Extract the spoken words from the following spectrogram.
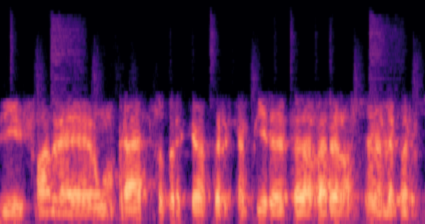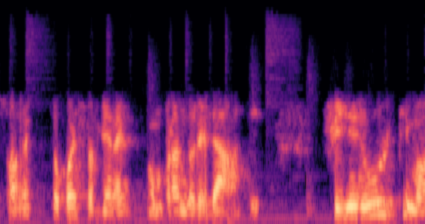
di, fare un prezzo perché, per capire, per avere la storia delle persone. Tutto questo avviene comprando dei dati. Fino in ultimo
